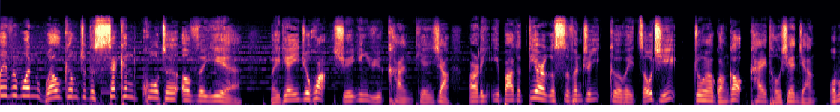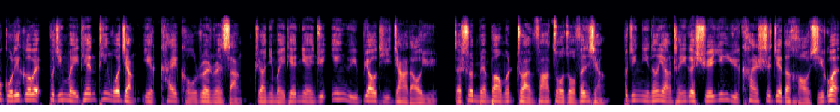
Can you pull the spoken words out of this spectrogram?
everyone, welcome to the second quarter of the year. 每天一句话，学英语看天下。二零一八的第二个四分之一，各位走起！重要广告开头先讲，我们鼓励各位不仅每天听我讲，也开口润润嗓。只要你每天念一句英语标题加导语，再顺便帮我们转发做做分享。不仅你能养成一个学英语看世界的好习惯，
